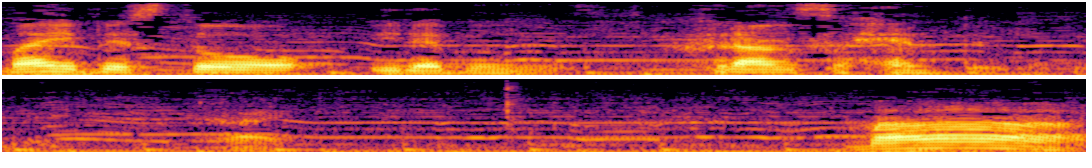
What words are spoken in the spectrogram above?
マイベストイレブンフランス編ということで、はい。まあ、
